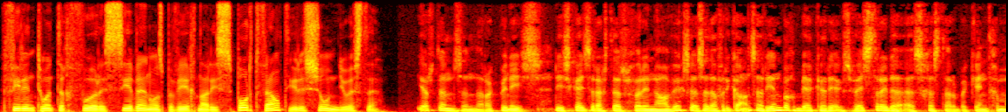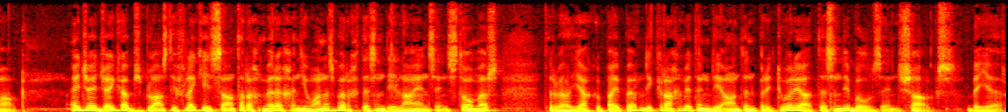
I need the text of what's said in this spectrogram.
24 voor 7 en ons beweeg na die sportveld. Hier is Shaun Jooste. Eerstens in rugby nuus. Die skeieregters vir die naweek se Suid-Afrikaanse Reënboogbeker reeks wedstryde is gister bekend gemaak. AJ Jacobs blaas die vlekkie Saterdagmiddag in Johannesburg tussen die Lions en Stormers, terwyl Jaco Peyper die kragmeting die aand in Pretoria tussen die Bulls en Sharks beheer.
